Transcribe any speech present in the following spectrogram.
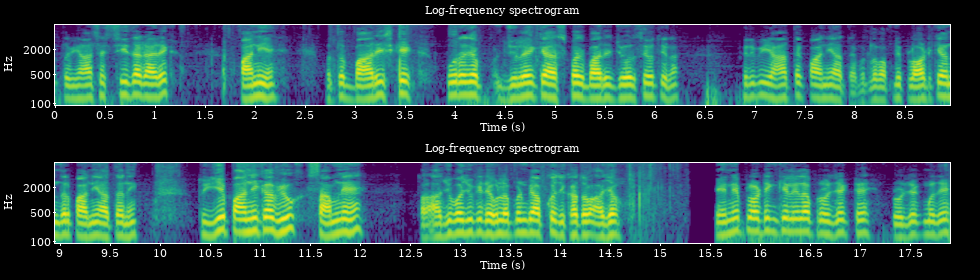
मतलब यहाँ से सीधा डायरेक्ट पानी है. मतलब बारिश के पूरा जब जुलाई के आसपास बारिश ज़ोर से होती है ना फिर भी यहाँ तक पानी आता है। मतलब अपने प्लॉट के अंदर पानी आता नहीं। तो ये पानी का व्यू सामने है और आजू बाजू की डेवलपमेंट भी आपको दिखाता हूँ। आ जाओ। एन ए प्लॉटिंग केलेला प्रोजेक्ट आहे प्रोजेक्टमध्ये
